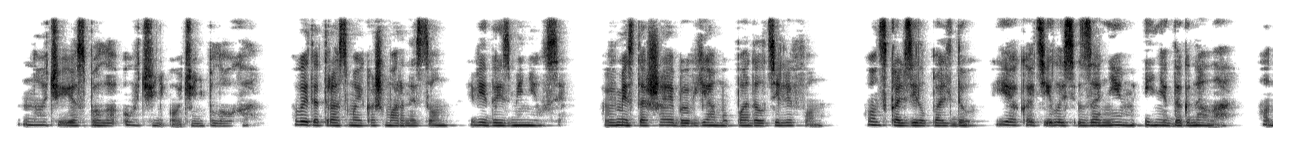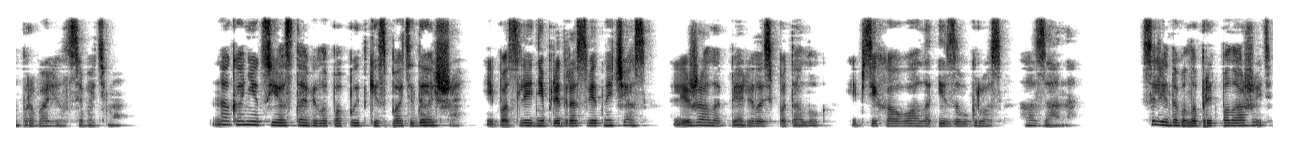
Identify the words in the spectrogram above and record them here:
Ночью я спала очень-очень плохо. В этот раз мой кошмарный сон видоизменился. Вместо шайбы в яму падал телефон. Он скользил по льду, я катилась за ним и не догнала. Он провалился во тьму. Наконец я оставила попытки спать дальше, и последний предрассветный час лежала, пялилась в потолок и психовала из-за угроз Азана. Следовало предположить,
